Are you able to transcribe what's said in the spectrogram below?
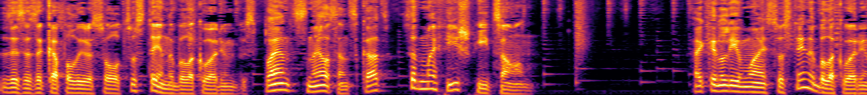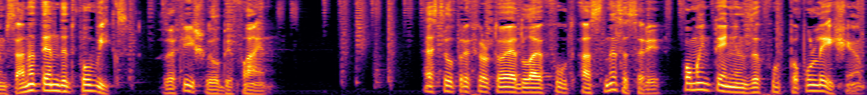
this is a couple years old sustainable aquarium with plants, snails and scuds that my fish feeds on. I can leave my sustainable aquariums unattended for weeks, the fish will be fine. I still prefer to add live food as necessary for maintaining the food population.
